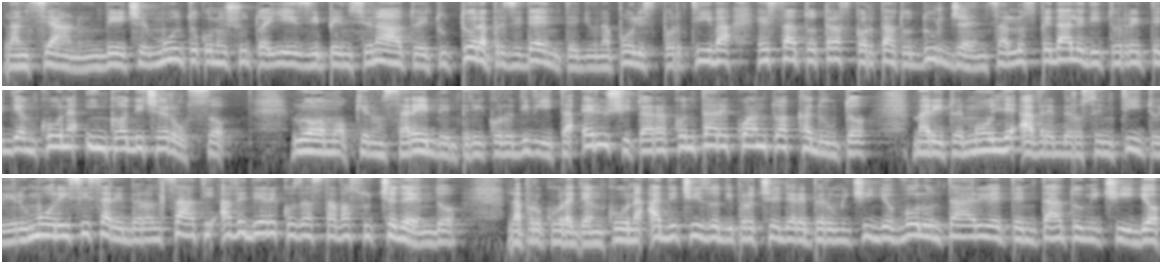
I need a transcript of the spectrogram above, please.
L'anziano, invece, molto conosciuto a Iesi, pensionato e tuttora presidente di una polisportiva, è stato trasportato d'urgenza all'ospedale di Torrette di Ancona in codice rosso. L'uomo, che non sarebbe in pericolo di vita, è riuscito a raccontare quanto accaduto. Marito e moglie avrebbero sentito i rumori e si sarebbero alzati a vedere cosa stava succedendo. La procura di Ancona ha deciso di procedere per omicidio volontario e tentato omicidio.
